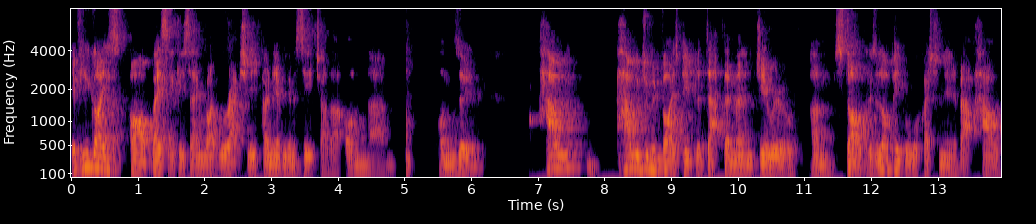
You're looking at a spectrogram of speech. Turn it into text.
If you guys are basically saying, right, we're actually only ever going to see each other on um, on Zoom, how how would you advise people adapt their managerial um, style? Because a lot of people were questioning about how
